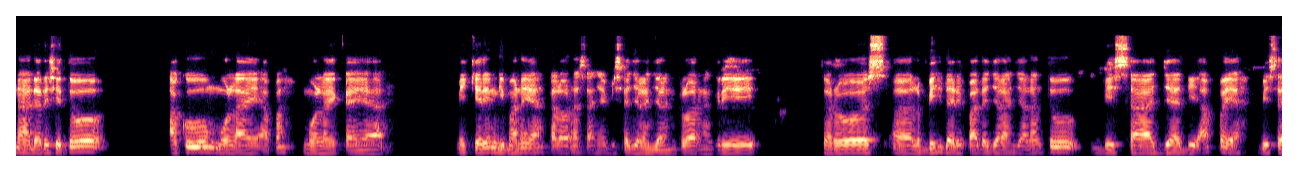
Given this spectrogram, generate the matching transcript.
Nah, dari situ aku mulai apa? Mulai kayak mikirin gimana ya kalau rasanya bisa jalan-jalan ke luar negeri, terus eh, lebih daripada jalan-jalan tuh bisa jadi apa ya? Bisa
